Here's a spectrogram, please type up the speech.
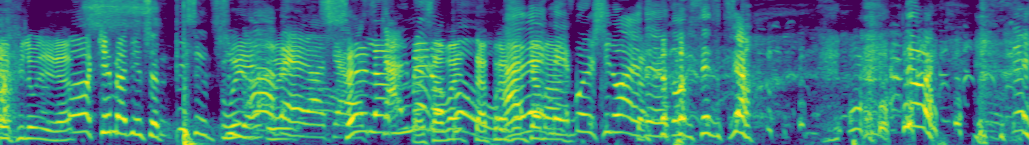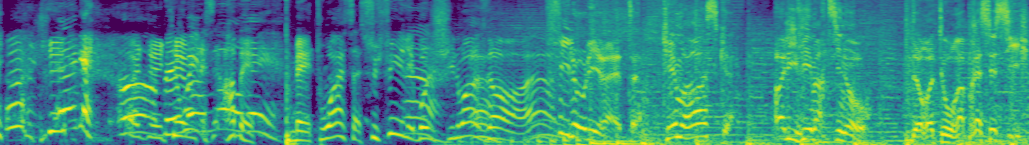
et Philo Lirette. Ah, Kim, elle vient de se pisser dessus. Oui, hein? Ah, oui. ben là, C'est la. Ben, ça va être ta prochaine Avec les commande. boules chinoises de séduction. Ah, OK, ben ah, ben, mais toi, ça suffit, les boules chinoises, là. hein? Philo Lirette, Kim Rosk, Olivier Martineau. De retour après ceci.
